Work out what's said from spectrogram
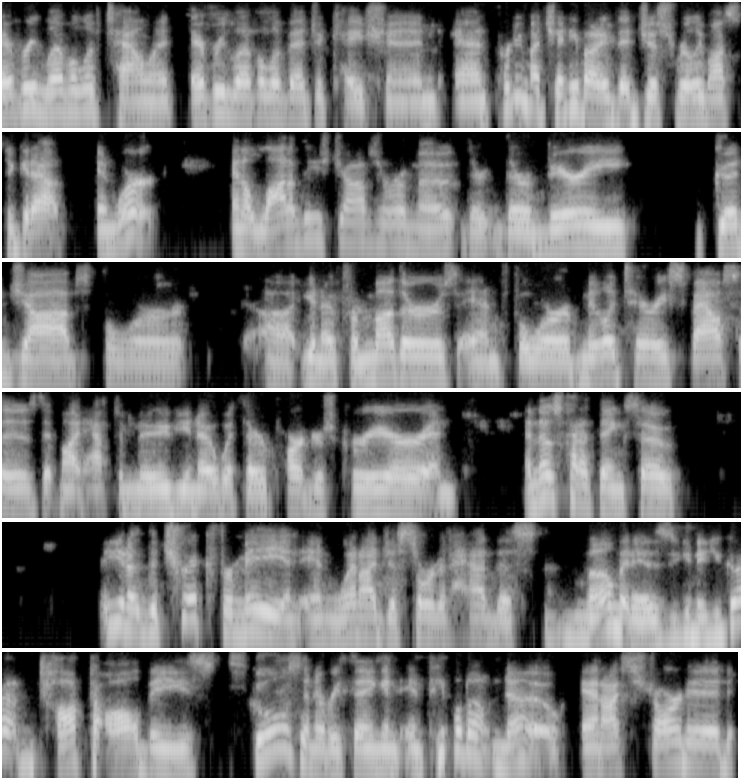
every level of talent, every level of education, and pretty much anybody that just really wants to get out and work. And a lot of these jobs are remote. They're they're very good jobs for uh, you know for mothers and for military spouses that might have to move you know with their partner's career and and those kind of things. So you know the trick for me and, and when i just sort of had this moment is you know you go out and talk to all these schools and everything and, and people don't know. And i started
